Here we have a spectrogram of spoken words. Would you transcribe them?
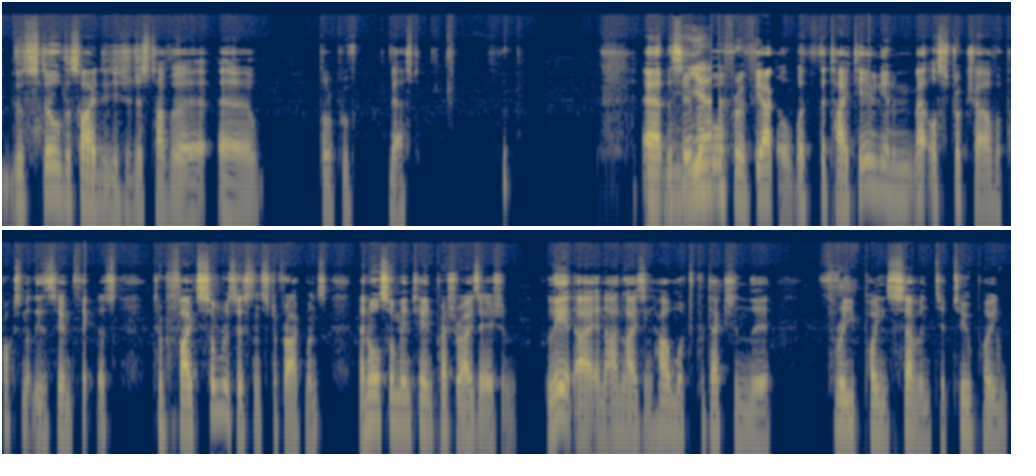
they've still decided you should just have a, a bulletproof vest. Uh, the same Yeah. would go for a vehicle with the titanium metal structure of approximately the same thickness to provide some resistance to fragments and also maintain pressurization. Later, in analysing how much protection the 3.7 to 2. Point,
